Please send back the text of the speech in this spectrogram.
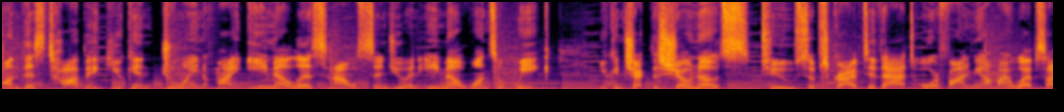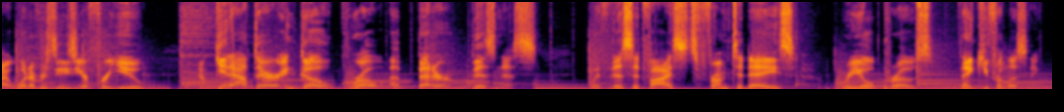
on this topic, you can join my email list and I will send you an email once a week. You can check the show notes to subscribe to that or find me on my website, whatever's easier for you. Now get out there and go grow a better business with this advice from today's Real Pros. Thank you for listening.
